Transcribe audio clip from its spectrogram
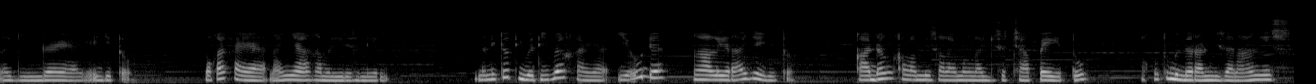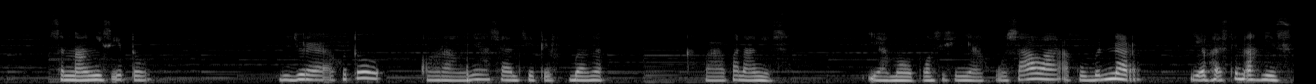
Lagi enggak ya? Kayak gitu. Pokoknya kayak nanya sama diri sendiri. Dan itu tiba-tiba kayak ya udah ngalir aja gitu. Kadang kalau misalnya emang lagi secapek itu aku tuh beneran bisa nangis. Senangis itu. Jujur ya aku tuh orangnya sensitif banget. Apa-apa nangis. Ya mau posisinya aku salah aku benar ya pasti nangis.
